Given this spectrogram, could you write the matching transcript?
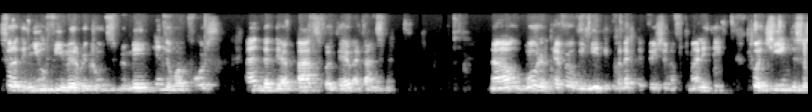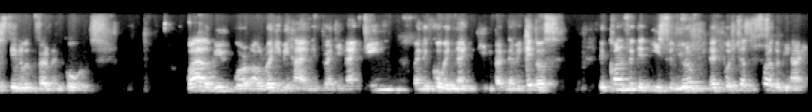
so that the new female recruits remain in the workforce and that there are paths for their advancement. Now, more than ever, we need the collective vision of humanity to achieve the Sustainable Development Goals. While we were already behind in 2019, when the COVID-19 pandemic hit us, the conflict in Eastern Europe then pushed us further behind.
